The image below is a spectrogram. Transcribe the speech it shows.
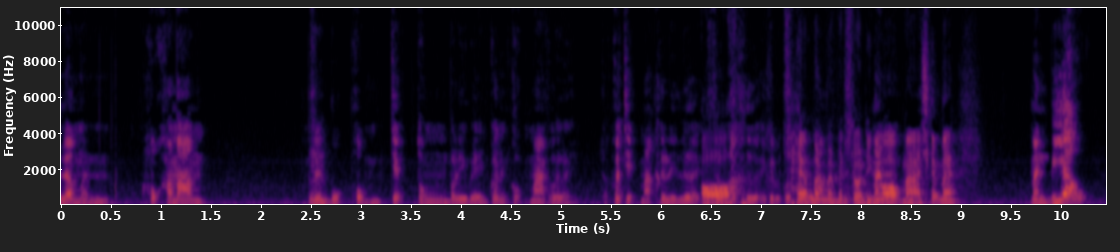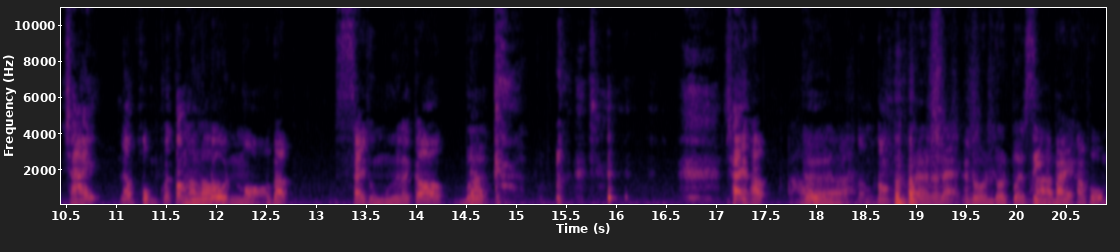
แล้วเหมือนหกขมำอืมเสร็จปุ๊บผมเจ็บตรงบริเวณก้นกบมากเลย แล้วก็เจ็บมากขึ้นเรื่อยอ๋ๆอสุดก็คือไอ้กระดูกก้นกใช่บมันอะเหมือนเป็นส่วนที่มันงอกมาใช่ไหมมันเบี้ยวใช่ แล้วผมก็ต้องอ๋อเหรอโดนหมอแบบใส่ถุงมือแล้วก็เบิดักดใช่ครับ เอออ่าต้องต้องเออนั่นแหละก็โดนโดนเปิดซิงพาไปไปครับ ผม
